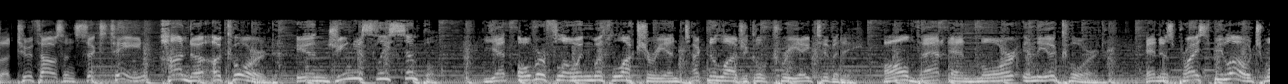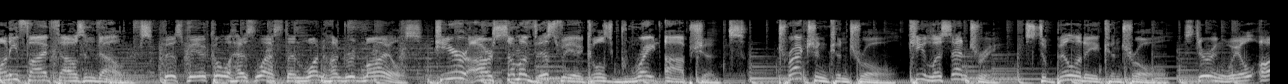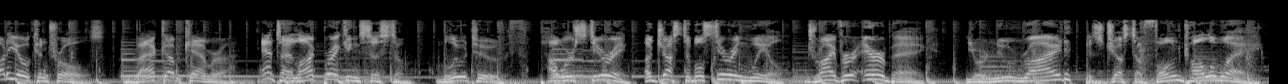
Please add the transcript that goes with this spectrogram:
The 2016 Honda Accord. Ingeniously simple, yet overflowing with luxury and technological creativity. All that and more in the Accord and is priced below $25,000. This vehicle has less than 100 miles. Here are some of this vehicle's great options traction control, keyless entry, stability control, steering wheel audio controls, backup camera, anti lock braking system, Bluetooth, power steering, adjustable steering wheel, driver airbag. Your new ride is just a phone call away.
